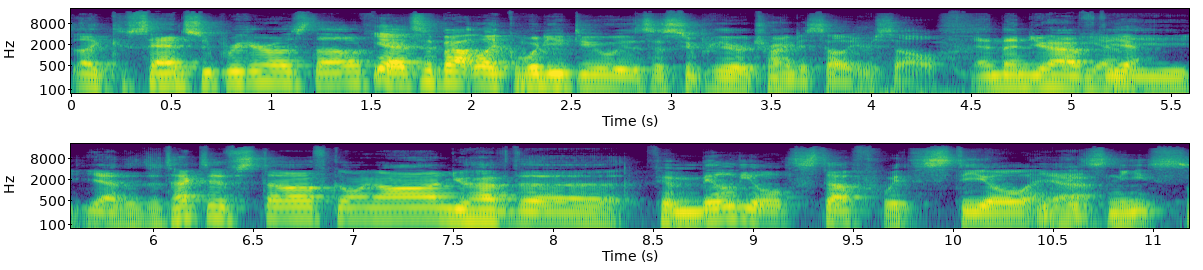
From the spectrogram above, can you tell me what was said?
like sad superhero stuff. Yeah, it's about like what do you do as a superhero trying to sell yourself. And then you have Yeah. the yeah the detective stuff going on. You have the Familial stuff with Steel and Yeah. his niece.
